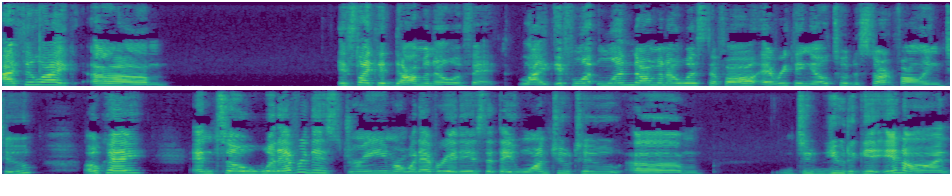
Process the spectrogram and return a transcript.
I feel like um it's like a domino effect. Like if one, one domino was to fall, everything else would start falling too. Okay? And so whatever this dream or whatever it is that they want you to um to you to get in on,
